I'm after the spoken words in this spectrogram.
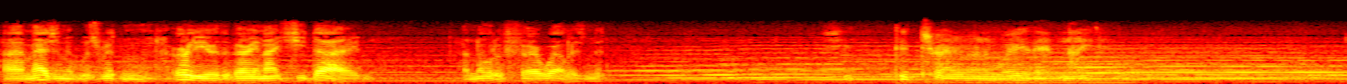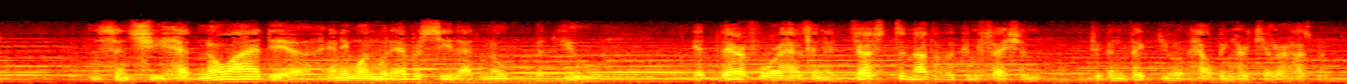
I imagine it was written earlier the very night she died. A note of farewell, isn't it? She did try to run away that night. And since she had no idea anyone would ever see that note but you, it therefore has in it just enough of a confession to convict you of helping her kill her husband.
